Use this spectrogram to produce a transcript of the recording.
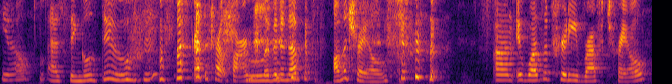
you know, As singles do. at the trout farm. Living it up on the trails. Um, it was a pretty rough trail.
